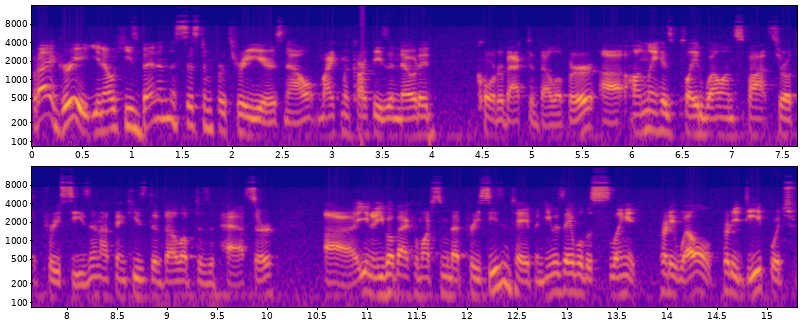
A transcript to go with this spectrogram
but I agree. You know, he's been in the system for three years now. Mike McCarthy's a noted quarterback developer. Uh, Hundley has played well on spots throughout the preseason. I think he's developed as a passer. Uh, you know, you go back and watch some of that preseason tape, and he was able to sling it pretty well, pretty deep, which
